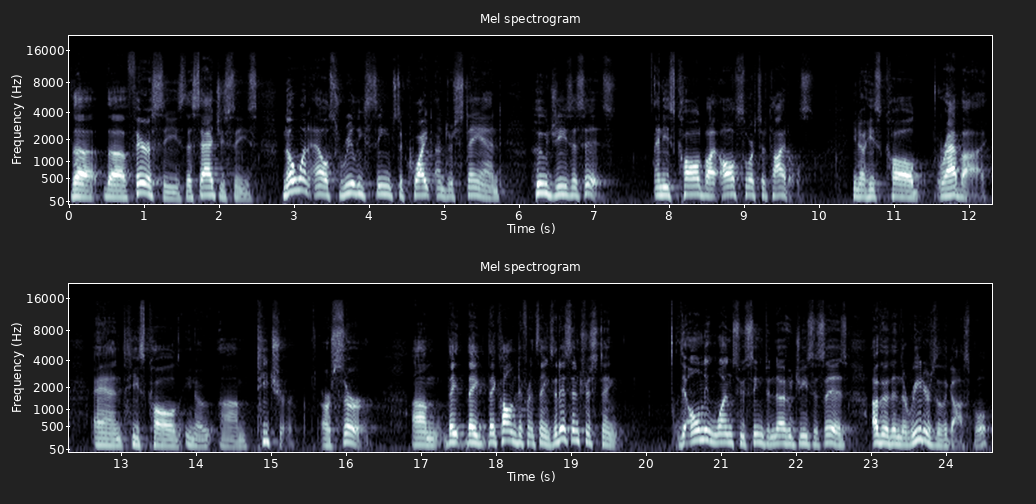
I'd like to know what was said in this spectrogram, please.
the, the Pharisees, the Sadducees. No one else really seems to quite understand who Jesus is. And he's called by all sorts of titles. You know, he's called rabbi, and he's called, you know, um, teacher or sir. Um, they, they, they call him different things. It is interesting. The only ones who seem to know who Jesus is, other than the readers of the gospel,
